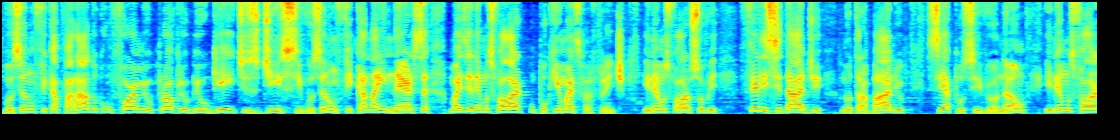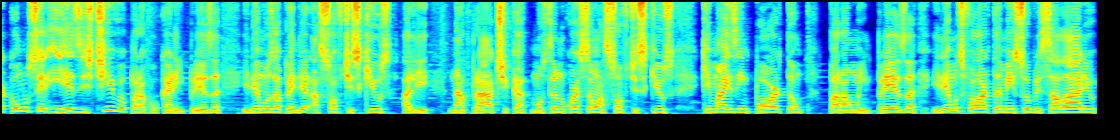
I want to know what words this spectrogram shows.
você não fica parado conforme o próprio Bill Gates disse, você não fica na inércia, mas iremos falar um pouquinho mais para frente. Iremos falar sobre felicidade no trabalho, se é possível ou não, iremos falar como ser irresistível para qualquer empresa. Iremos aprender as soft skills ali na prática, mostrando quais são as soft skills que mais importam para uma empresa. Iremos falar também sobre salário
